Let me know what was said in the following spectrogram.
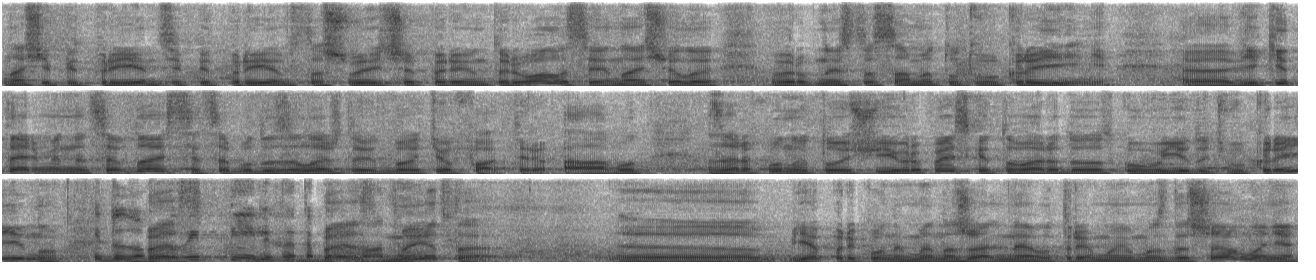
наші підприємці, підприємства швидше переінтервалися і почали виробництво саме тут в Україні. Е, в які терміни це вдасться, це буде залежати від багатьох факторів. А от за рахунок того, що європейські товари додатково їдуть в Україну І додаткові пільги тепер без мита. Е, Я переконаний, ми, на жаль, не отримуємо здешевлення,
